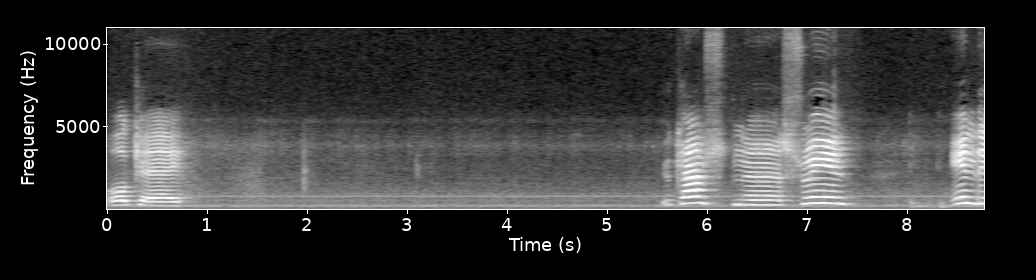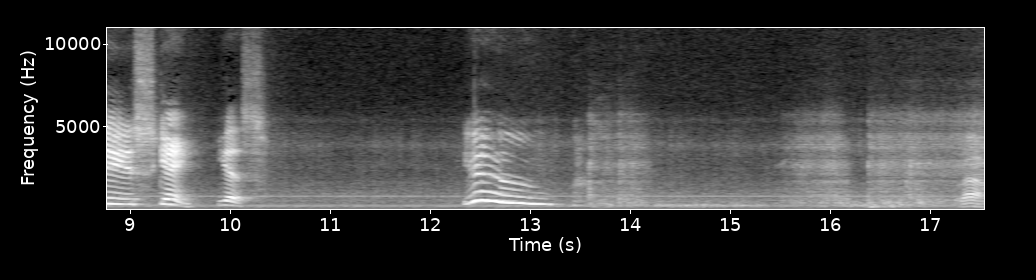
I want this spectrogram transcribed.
Okay. You can uh, swim in this game. Yes. You. Wow.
